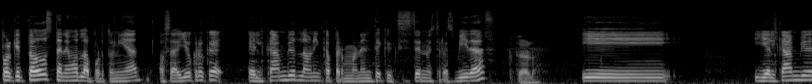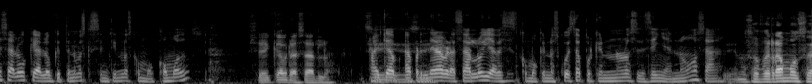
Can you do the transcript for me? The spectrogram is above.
Porque todos tenemos la oportunidad. O sea, yo creo que el cambio es la única permanente que existe en nuestras vidas. Claro. Y, y el cambio es algo que a lo que tenemos que sentirnos como cómodos. Sí, hay que abrazarlo. Hay que sí, aprender a abrazarlo y a veces como que nos cuesta porque no nos enseñan, ¿no? O sea, Sí, Nos aferramos a.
